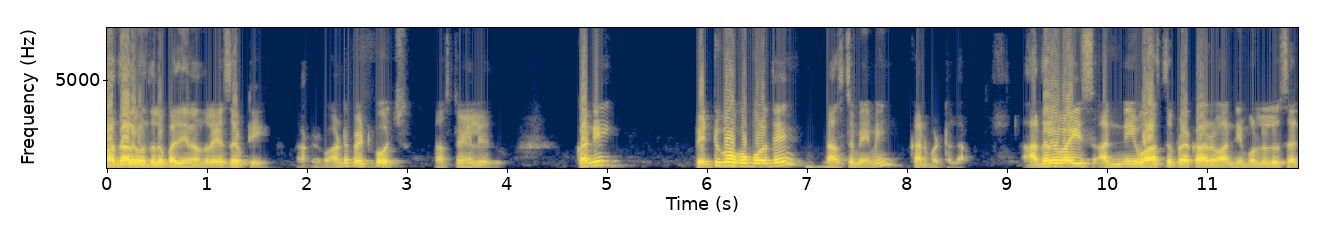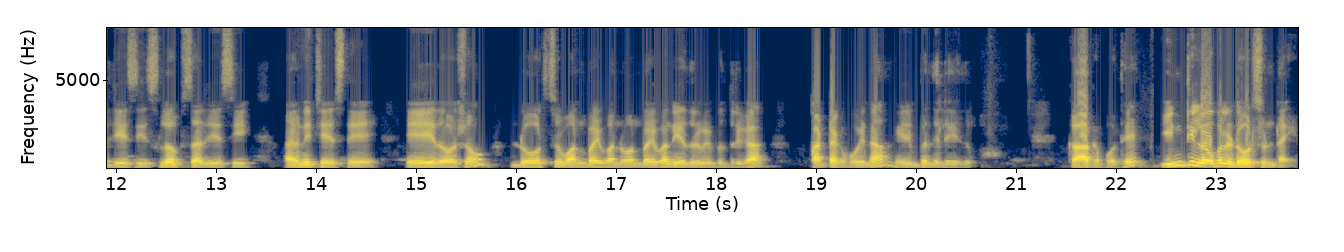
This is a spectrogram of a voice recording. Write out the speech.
పద్నాలుగు వందలు పదిహేను వందలు ఎస్ఎఫ్టీ అక్కడ బాగుంటే పెట్టుకోవచ్చు. నష్టమేం లేదు. కానీ పెట్టుకోకపోతే నష్టమేమీ కనపట్టల. అదర్వైజ్ అన్ని వాస్తు ప్రకారం అన్ని ముళ్ళలు సరిచేసి స్లోప్ సరిచేసి అవన్నీ చేస్తే ఏ దోషం? Doors one by one one by one ఎదురు ఎదురుగా కట్టకపోయినా ఇబ్బంది లేదు. కాకపోతే ఇంటి లోపల డోర్స్ ఉంటాయి.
